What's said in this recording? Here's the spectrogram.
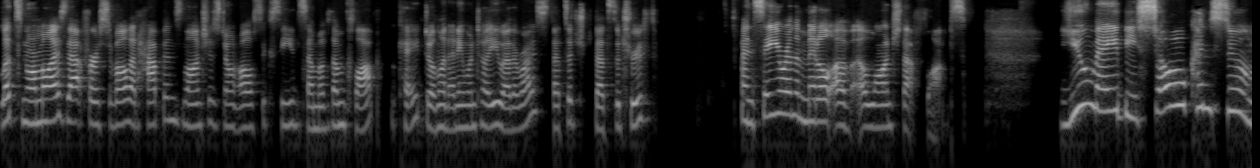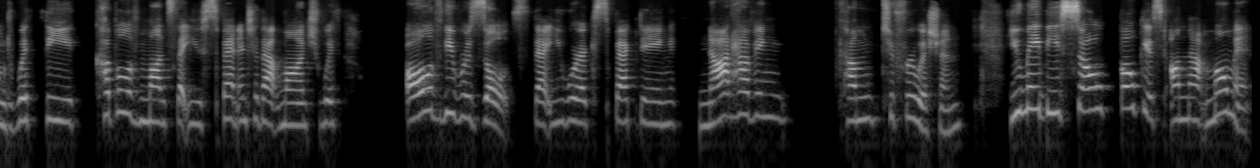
let's normalize that. First of all that happens. Launches don't all succeed. Some of them flop. Okay. Don't let anyone tell you otherwise. That's a that's the truth. And say you're in the middle of a launch that flops. You may be so consumed with the couple of months that you spent into that launch with all of the results that you were expecting not having come to fruition. You may be so focused on that moment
